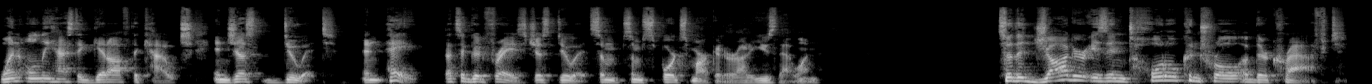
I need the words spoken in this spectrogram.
one only has to get off the couch and just do it. And hey, that's a good phrase. Just do it. Some, some sports marketer ought to use that one. So the jogger is in total control of their craft.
